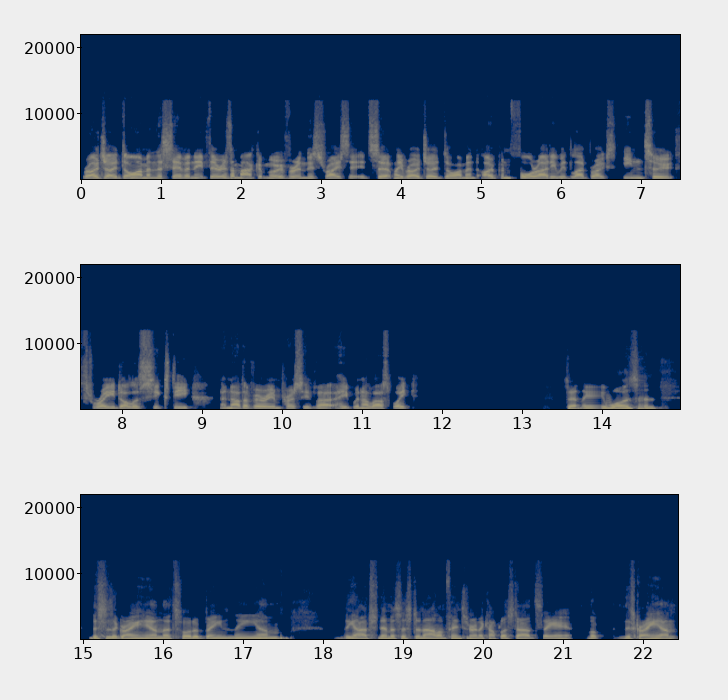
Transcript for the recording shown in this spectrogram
Rojo Diamond, the seven. If there is a market mover in this race, it's certainly Rojo Diamond. Open 480 with Ladbrokes into $3.60. Another very impressive uh, heat winner last week. Certainly was. And this is a greyhound that's sort of been the um, the arch nemesis to Nalin Fencer in a couple of starts there. Look, this greyhound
